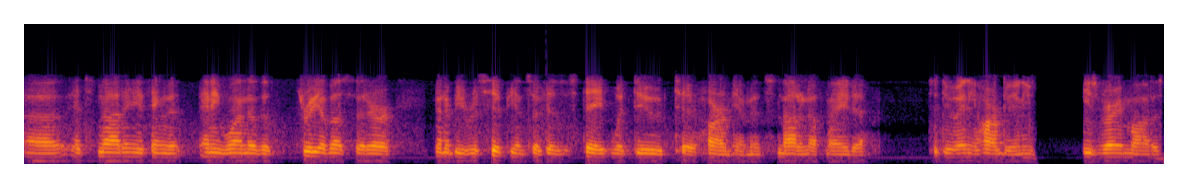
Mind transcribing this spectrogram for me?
Uh, it's not anything that any one of the three of us that are going to be recipients of his estate would do to harm him. It's not enough money to, to do any harm to any. He's very modest.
